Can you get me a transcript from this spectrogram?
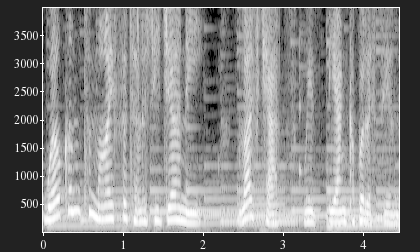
Welcome to My Fertility Journey, Life Chats with Bianca Bulissian.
